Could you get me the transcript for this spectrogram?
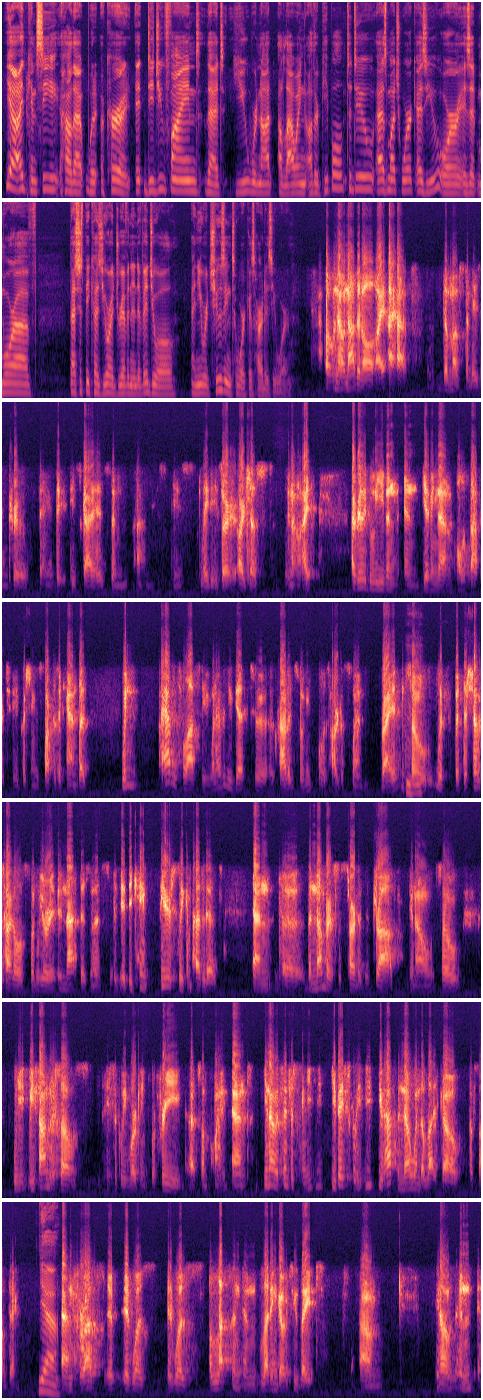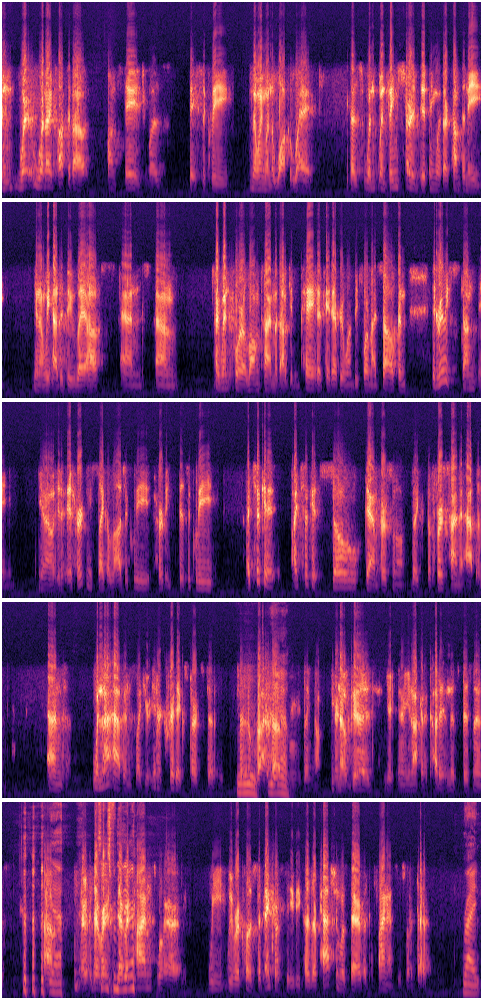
Yeah, I can see how that would occur. It, did you find that you were not allowing other people to do as much work as you, or is it more of that's just because you're a driven individual and you were choosing to work as hard as you were? Oh no, not at all. I, I have the most amazing crew. These guys and um, these ladies are, are just you know I I really believe in, in giving them all of the opportunity, pushing as far as I can. But when I have this philosophy, whenever you get to a crowded swimming pool, it's hard to swim, right? Mm-hmm. So with with the show titles, when we were in that business, it, it became fiercely competitive, and the the numbers just started to drop. You know, so we we found ourselves basically working for free at some point, and you know, it's interesting. You, you basically you, you have to know when to let go of something. Yeah. And for us, it, it was it was a lesson in letting go too late. Um, you know, and and where, what I talked about on stage was basically knowing when to walk away. Because when when things started dipping with our company, you know, we had to do layoffs, and um, I went for a long time without getting paid. I paid everyone before myself, and it really stunned me. You know, it, it hurt me psychologically, it hurt me physically. I took it. I took it so damn personal. Like the first time it happened, and when that happens, like your inner critic starts to, to mm, rise yeah. up. Like, no, you're no good. You're, you know, you're not going to cut it in this business. Um, yeah. There, there were there were times where we we were close to bankruptcy because our passion was there, but the finances weren't there. Right,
